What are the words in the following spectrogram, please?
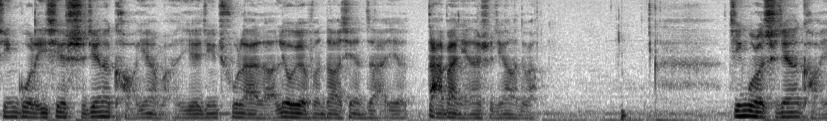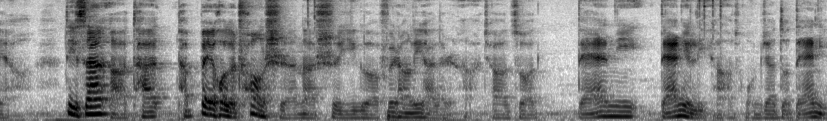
经过了一些时间的考验吧，也已经出来了，六月份到现在也大半年的时间了，对吧？经过了时间的考验啊。第三啊，他他背后的创始人呢，是一个非常厉害的人啊，叫做。Danny Danny 里啊，我们叫做 Danny。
